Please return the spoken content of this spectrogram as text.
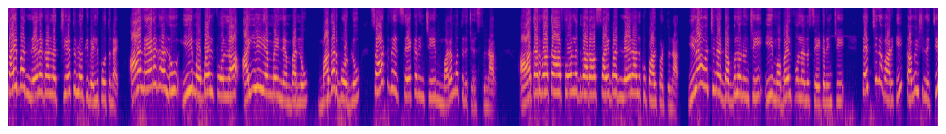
సైబర్ నేరగాళ్ళ చేతుల్లోకి వెళ్ళిపోతున్నాయి ఆ నేరగాళ్ళు ఈ మొబైల్ ఫోన్ల ఐఈఎంఐ నెంబర్లు మదర్ బోర్డులు సాఫ్ట్వేర్ సేకరించి మరమ్మతులు చేస్తున్నారు. ఆ తర్వాత ఆ ఫోన్ల ద్వారా సైబర్ నేరాలకు పాల్పడుతున్నారు. ఇలా వచ్చిన డబ్బుల నుంచి ఈ మొబైల్ ఫోన్లను సేకరించి తెచ్చిన వారికి కమిషన్ ఇచ్చి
